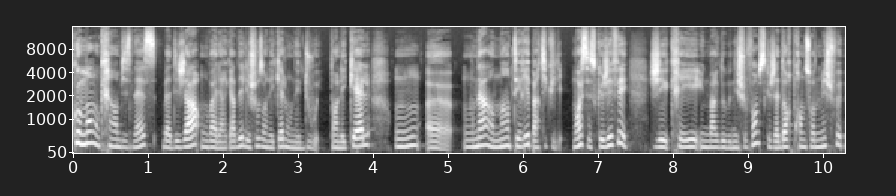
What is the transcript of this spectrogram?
Comment on crée un business? Bah Déjà, on va aller regarder les choses dans lesquelles on est doué, dans lesquelles on, euh, on a un intérêt particulier. Moi, c'est ce que j'ai fait. J'ai créé une marque de bonnets chauffants parce que j'adore prendre soin de mes cheveux.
